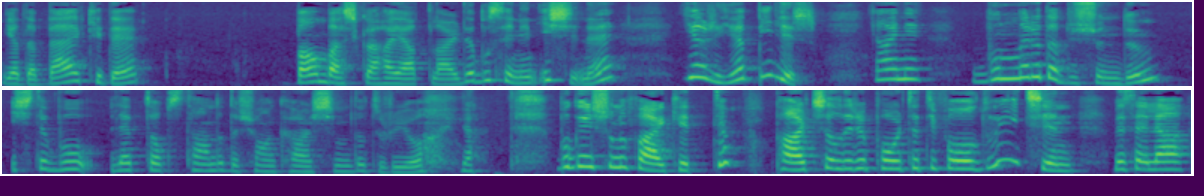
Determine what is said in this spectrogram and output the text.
ya da belki de bambaşka hayatlarda bu senin işine yarayabilir. Yani bunları da düşündüm. İşte bu laptop standı da şu an karşımda duruyor. Bugün şunu fark ettim. Parçaları portatif olduğu için mesela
